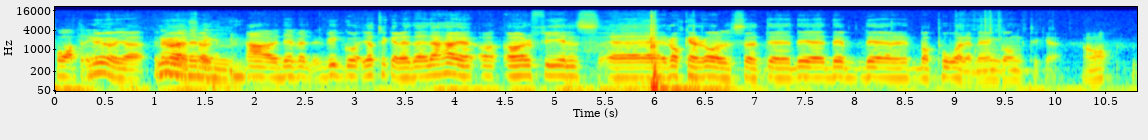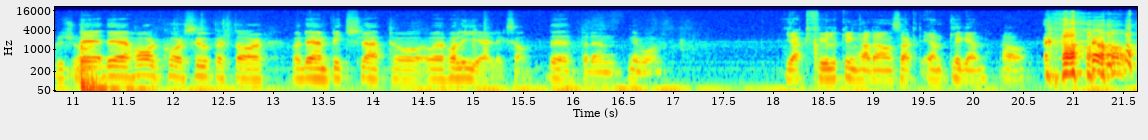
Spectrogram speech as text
Patrik. Nu är jag... Nu har är jag det kört. din. Ja, det är väl, vi går, jag tycker det, det här är Örfils eh, rock'n'roll så att det, det, det, det är bara på det med en gång tycker jag. Ja, vi kör. Det, det är hardcore superstar och det är en bitch slap och, och håll i er liksom. Det är på den nivån. Gert Fylking hade han sagt äntligen. Ja.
